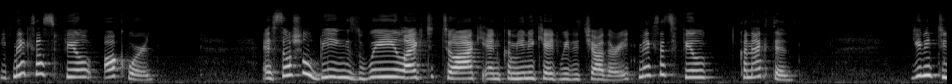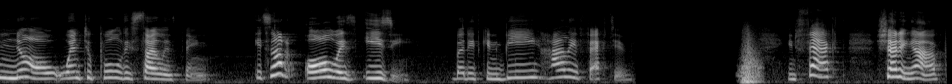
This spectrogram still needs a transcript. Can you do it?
It makes us feel awkward. As social beings, we like to talk and communicate with each other. It makes us feel connected. You need to know when to pull this silent thing. It's not always easy, but it can be highly effective. In fact, shutting up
